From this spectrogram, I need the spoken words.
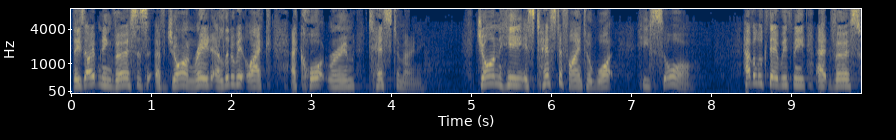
These opening verses of John read a little bit like a courtroom testimony. John here is testifying to what he saw. Have a look there with me at verse,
